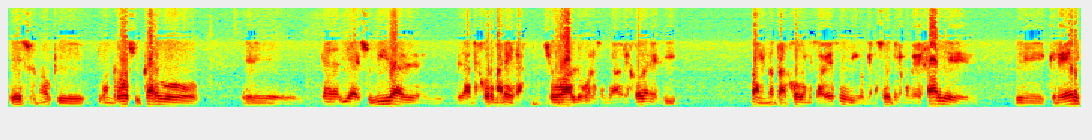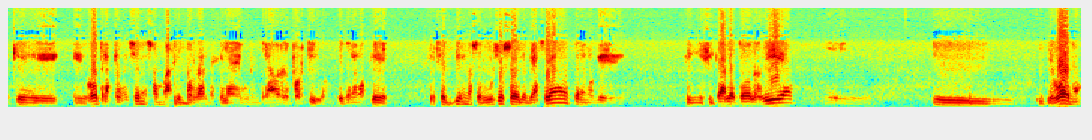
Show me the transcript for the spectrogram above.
eso, ¿no? Que, honró su cargo eh, cada día de su vida de, la mejor manera. Yo hablo con los entrenadores jóvenes y, bueno, no tan jóvenes a veces, digo que nosotros tenemos que dejar de, creer que, otras profesiones son más importantes que la de un entrenador deportivo, que tenemos que, sentirnos orgullosos de lo que hacemos, tenemos que significarlo todos los días y que bueno,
